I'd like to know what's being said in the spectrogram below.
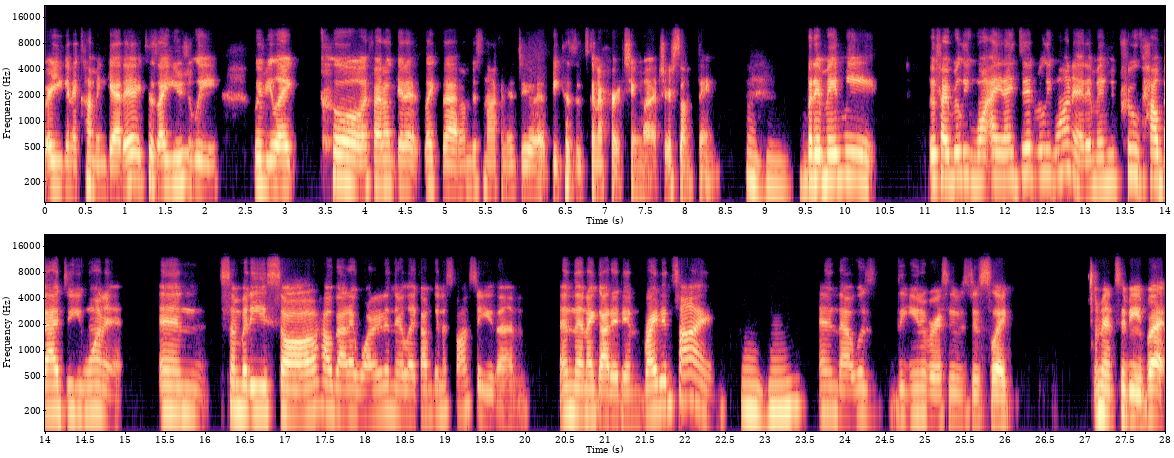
are you gonna come and get it? Because I usually would be like, cool. If I don't get it like that, I'm just not gonna do it because it's gonna hurt too much or something. Mm-hmm. But it made me, if I really want, I, I did really want it. It made me prove how bad do you want it, and somebody saw how bad I wanted and they're like, I'm gonna sponsor you then. And then I got it in right in time. Mm-hmm. And that was the universe. It was just like meant to be. But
